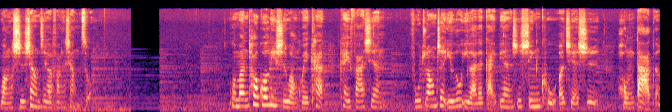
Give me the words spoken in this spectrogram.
往时尚这个方向走。我们透过历史往回看，可以发现，服装这一路以来的改变是辛苦而且是宏大的。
